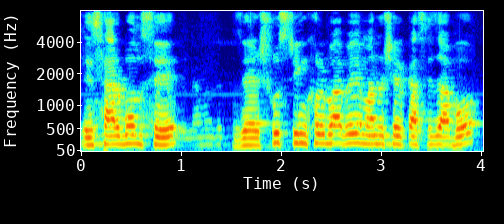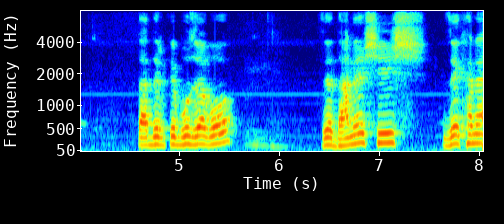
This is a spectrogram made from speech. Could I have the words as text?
এই স্যার বলছে যে সুশৃঙ্খলভাবে মানুষের কাছে যাব তাদেরকে বোঝাবো যে ধানের শীষ যেখানে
